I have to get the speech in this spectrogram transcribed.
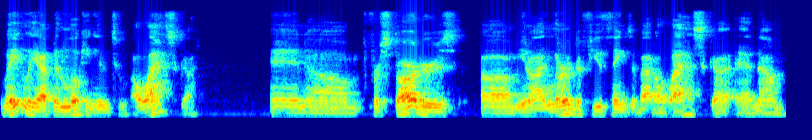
lately, I've been looking into Alaska, and um, for starters, um, you know, I learned a few things about Alaska, and um,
